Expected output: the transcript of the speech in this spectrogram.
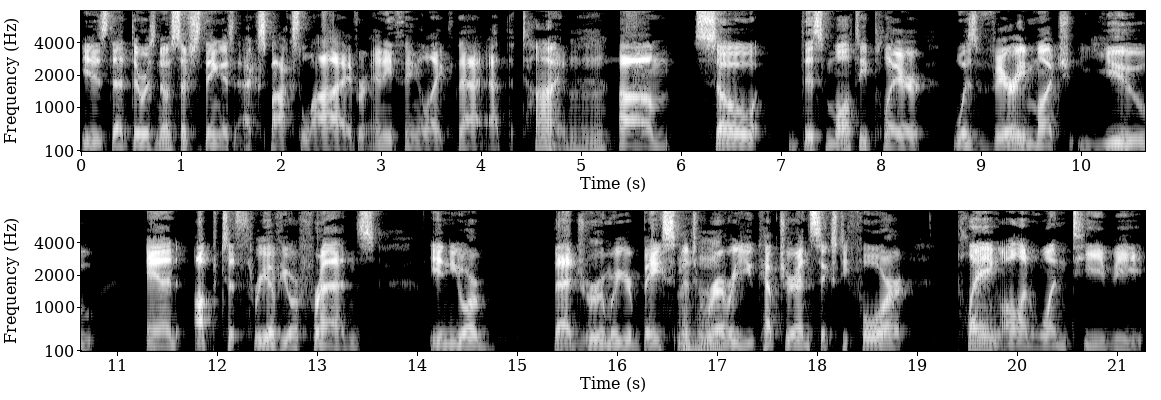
is that there was no such thing as Xbox Live or anything like that at the time. Mm-hmm. Um, so this multiplayer was very much you and up to three of your friends in your bedroom or your basement mm-hmm. or wherever you kept your N64 playing all on one TV.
